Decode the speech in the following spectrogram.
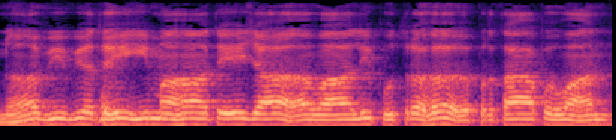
न विव्यतै महातेजा वालिपुत्रः प्रतापवान्।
